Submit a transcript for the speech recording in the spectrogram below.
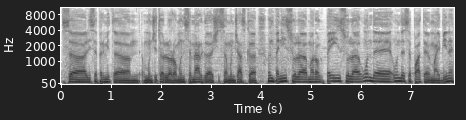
să li se permită muncitorilor români să meargă și să muncească în peninsulă, mă rog, pe insulă, unde, unde se poate mai bine,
